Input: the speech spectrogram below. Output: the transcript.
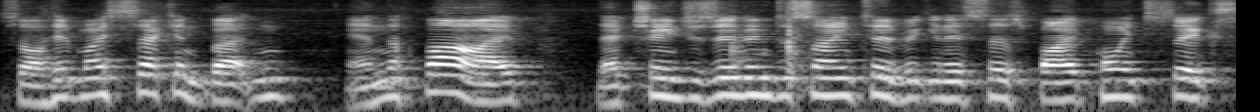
So I'll hit my second button and the 5. That changes it into scientific and it says 5.6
